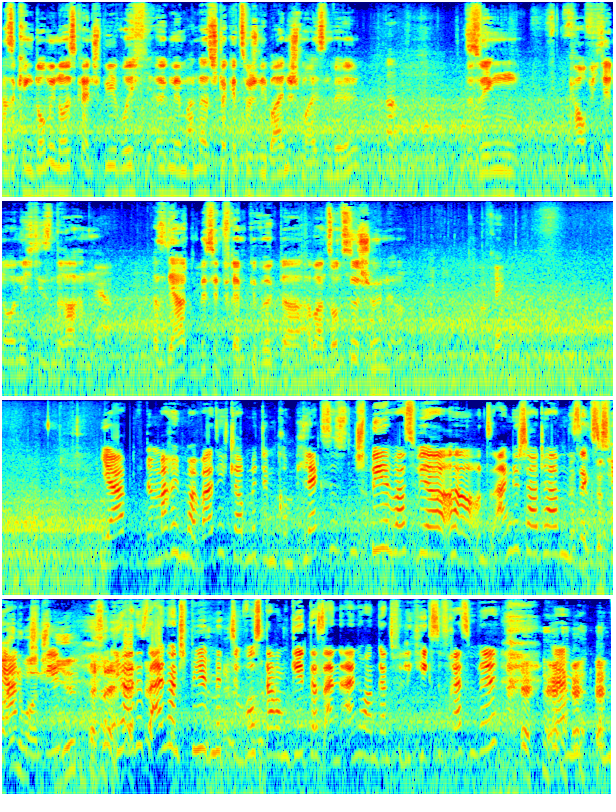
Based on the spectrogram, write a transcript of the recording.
Also King Domino ist kein Spiel, wo ich irgendwem anders Stöcke zwischen die Beine schmeißen will. Deswegen kaufe ich den auch nicht, diesen Drachen. Ja, Also der hat ein bisschen fremd gewirkt da. Aber ansonsten ist schön, ja. okay. Ja, dann mache ich mal weiter. Ich glaube, mit dem komplexesten Spiel, was wir äh, uns angeschaut haben, das Das Expertenspiel. Einhornspiel. Ja, das Einhornspiel, mit, wo es darum geht, dass ein Einhorn ganz viele Kekse fressen will. ähm,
